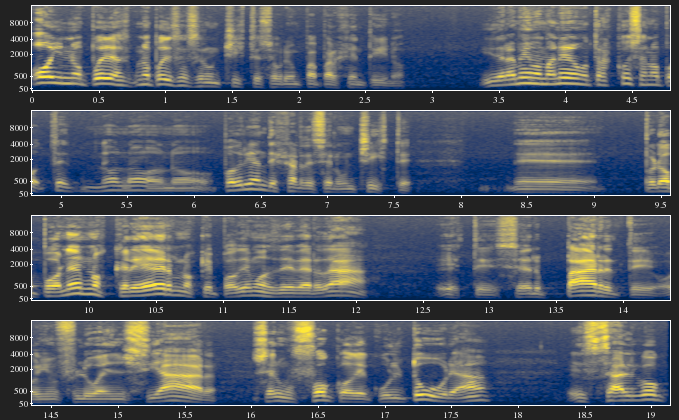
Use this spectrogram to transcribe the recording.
hoy no puedes, no puedes hacer un chiste sobre un Papa argentino. Y de la misma manera otras cosas no, no, no, podrían dejar de ser un chiste. Eh, proponernos creernos que podemos de verdad este, ser parte o influenciar, ser un foco de cultura, es algo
